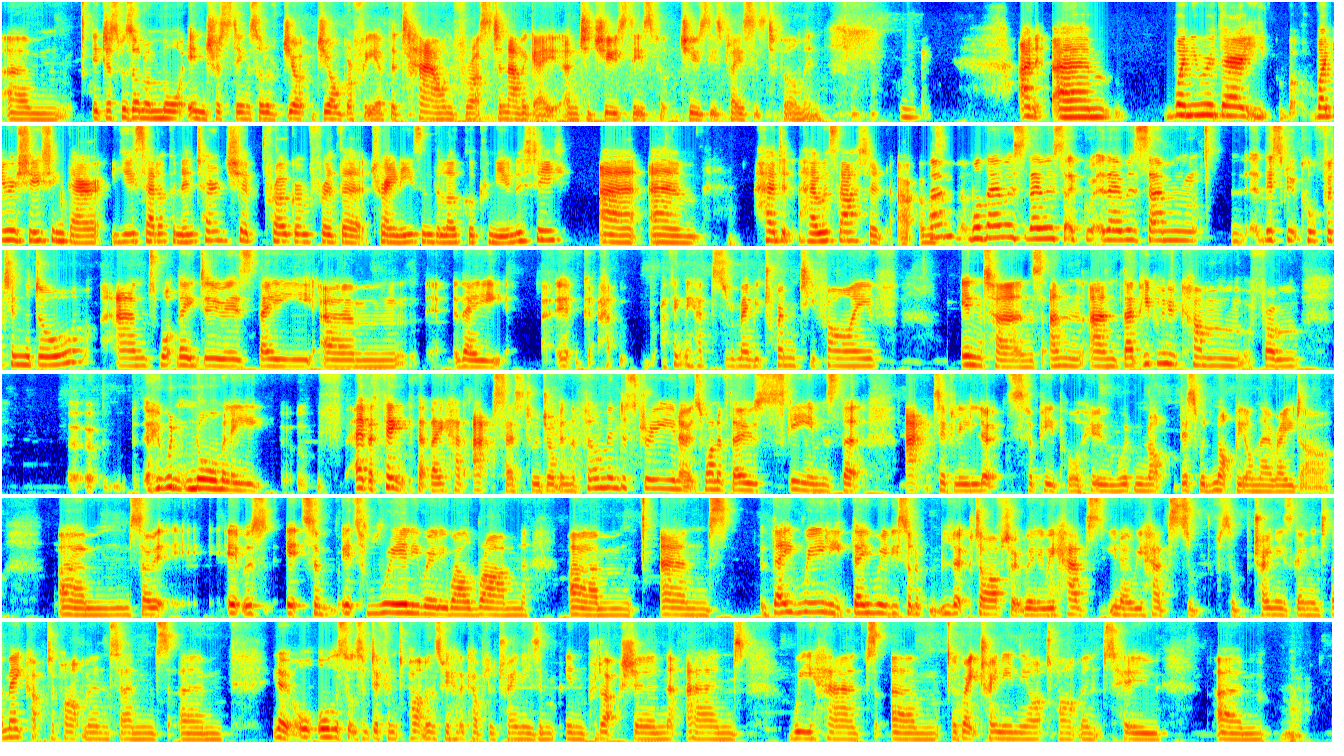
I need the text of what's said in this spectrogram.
um, it just was on a more interesting sort of ge- geography of the town for us to navigate and to choose these choose these places to film in. Okay. And um, when you were there, when you were shooting there, you set up an internship program for the trainees in the local community. Uh, um, how did how was that? was... Um, well, there was there was a, there was um, this group called Foot in the Door, and what they do is they um, they it, I think we had sort of maybe twenty five interns, and and they're people who come from who wouldn't normally ever think that they had access to a job in the film industry. You know, it's one of those schemes that actively looks for people who would not, this would not be on their radar. Um, so it, it was, it's a, it's really, really well run. Um, and they really they really sort of looked after it really we had you know we had some, some trainees going into the makeup department and um, you know all, all, the sorts of different departments we had a couple of trainees in, in production and we had um, a great trainee in the art department who um,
